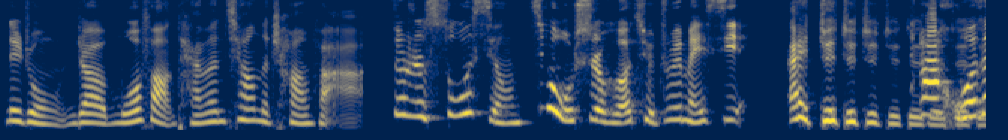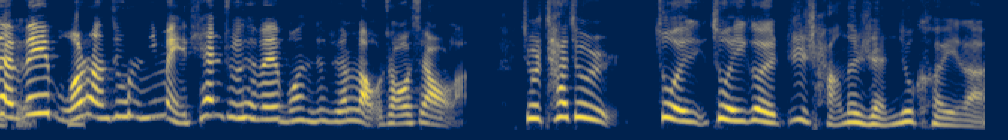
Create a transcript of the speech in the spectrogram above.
那种，你知道模仿台湾腔的唱法，就是苏醒就适合去追梅西。哎，对对对对对，他活在微博上，就是你每天追他微博，你就觉得老招笑了。就是他就是做做一个日常的人就可以了。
